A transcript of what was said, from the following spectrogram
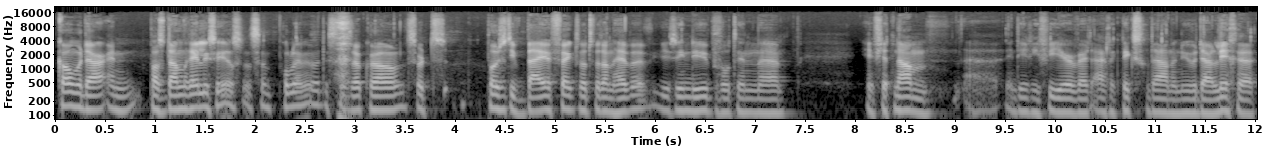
komen daar en pas dan realiseren ze dat ze een probleem hebben. Dus dat is ook wel een soort positief bijeffect wat we dan hebben. Je ziet nu bijvoorbeeld in, eh, in Vietnam, eh, in die rivier werd eigenlijk niks gedaan. En nu we daar liggen,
